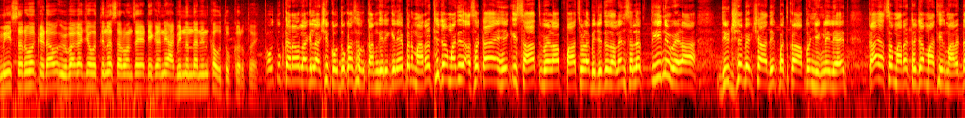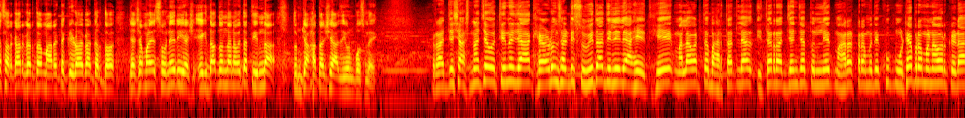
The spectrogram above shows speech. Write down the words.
मी सर्व क्रीडा विभागाच्या वतीनं सर्वांचं या ठिकाणी अभिनंदन कौतुक करतोय. कौतुक करावं लागेल अशी कौतुकास कामगिरी केली आहे. पण महाराष्ट्राच्या मध्ये असं काय आहे की सात वेळा पाच वेळा विजेते झाले आणि सलग तीन वेळा दीडशेपेक्षा अधिक पदकं आपण जिंकलेली आहेत. काय असं महाराष्ट्राच्या मातीत महाराष्ट्र सरकार करतं महाराष्ट्र क्रीडा विभाग करतं ज्याच्यामुळे सोनेरी यश एकदा दोनदा नव्हे तर तीनदा तुमच्या हाताशी आज येऊन पोचलंय राज्य शासनाच्या वतीनं ज्या खेळाडूंसाठी सुविधा दिलेल्या आहेत हे मला वाटतं भारतातल्या इतर राज्यांच्या तुलनेत महाराष्ट्रामध्ये खूप मोठ्या प्रमाणावर क्रीडा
